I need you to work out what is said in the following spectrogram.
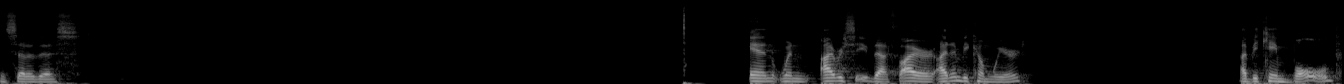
instead of this. And when I received that fire, I didn't become weird. I became bold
